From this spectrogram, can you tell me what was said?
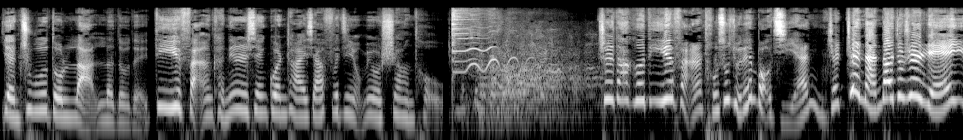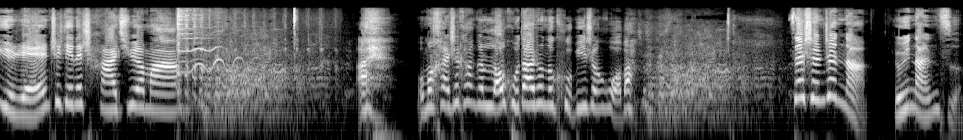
眼珠子都蓝了，对不对？第一反应肯定是先观察一下附近有没有摄像头。这大哥第一反应投诉酒店保洁，你这这难道就是人与人之间的差距吗？哎，我们还是看看劳苦大众的苦逼生活吧。在深圳呢，有一男子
